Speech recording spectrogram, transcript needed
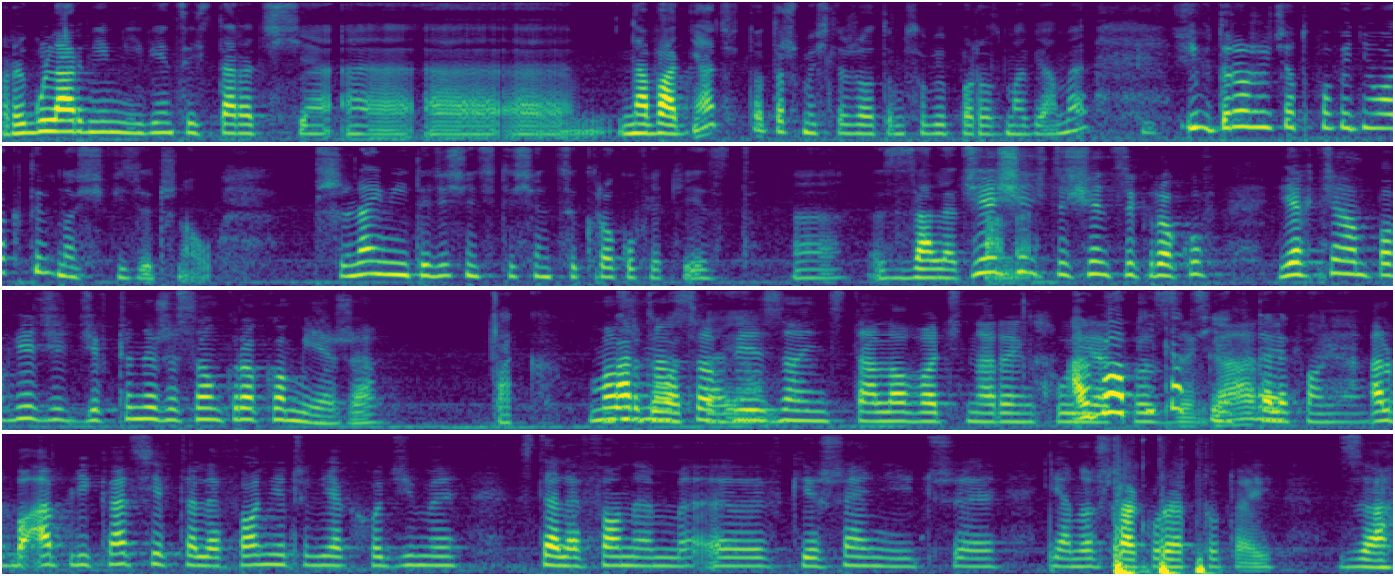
regularnie mniej więcej starać się e, e, e, nawadniać, to też myślę, że o tym sobie porozmawiamy, i wdrożyć odpowiednią aktywność fizyczną. Przynajmniej te 10 tysięcy kroków, jakie jest e, zalecane. 10 tysięcy kroków. Ja chciałam powiedzieć dziewczyny, że są krokomierze. Tak, bardzo Można sobie zainstalować na ręku Albo aplikację w zegarek, telefonie. Albo aplikację w telefonie, czyli jak chodzimy z telefonem y, w kieszeni, czy Janusz akurat tutaj za,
